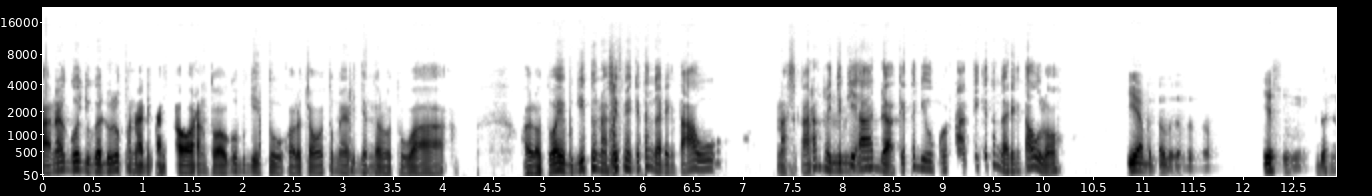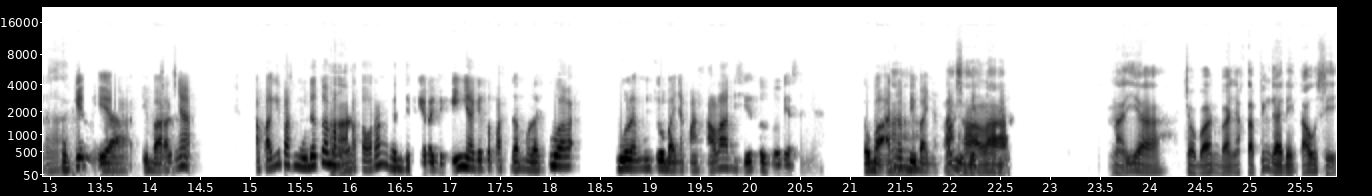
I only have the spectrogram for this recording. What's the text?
Karena gue juga dulu pernah dikasih tahu orang tua gue begitu. Kalau cowok tuh married jangan terlalu tua. Kalau tua ya begitu nasibnya kita nggak ada yang tahu. Nah sekarang rezeki Hmm. ada. Kita di umur nanti kita nggak ada yang tahu loh. Iya, betul, betul, betul. Iya sih. Benar. Mungkin ya ibaratnya apalagi pas muda tuh emang kata orang rezeki-rezekinya gitu pas udah mulai tua mulai muncul banyak masalah di situ tuh biasanya. Cobaan Nah, lebih banyak lagi masalah. biasanya. Nah iya, cobaan banyak tapi nggak ada yang tahu sih.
